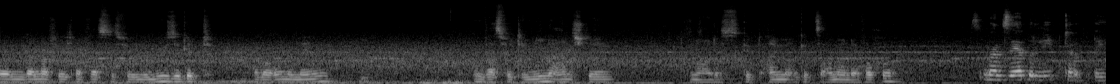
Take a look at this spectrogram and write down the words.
ähm, dann natürlich noch, was es für Gemüse gibt, aber ohne Mengen und was für Termine anstehen. Genau, das gibt es einmal, einmal in der Woche ist immer ein sehr beliebter Brief,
